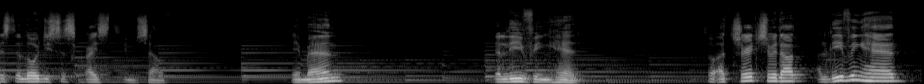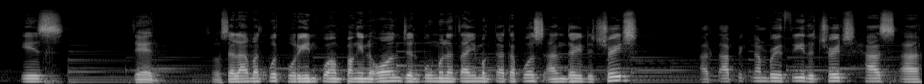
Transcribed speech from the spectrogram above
is the Lord Jesus Christ Himself. Amen? the living head. So a church without a living head is dead. So salamat po purihin po ang Panginoon. Diyan po muna tayo magtatapos under the church. At topic number three, the church has a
